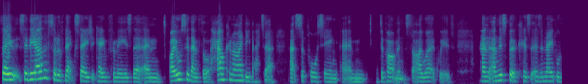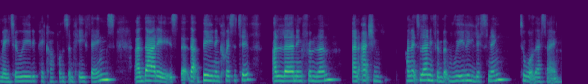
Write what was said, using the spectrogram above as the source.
So, so the other sort of next stage it came for me is that um, I also then thought, how can I be better at supporting um, departments that I work with? And, and this book has, has enabled me to really pick up on some key things. And that is that, that being inquisitive and learning from them and actually, and it's learning from, but really listening to what they're saying.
